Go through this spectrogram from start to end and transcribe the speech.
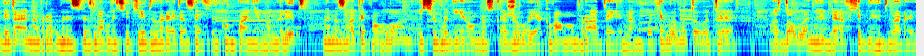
Вітаю на виробництві зламостійких дверей та сейфів компанії Monolith. Мене звати Павло, і сьогодні я вам розкажу, як вам обрати і нам потім виготовити оздоблення для вхідних дверей.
